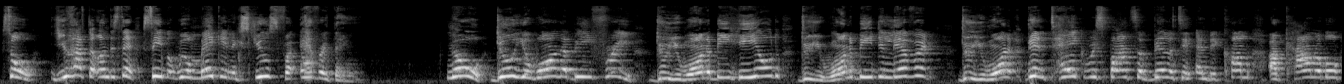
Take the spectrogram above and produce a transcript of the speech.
So you have to understand. See, but we'll make an excuse for everything. No, do you want to be free? Do you want to be healed? Do you want to be delivered? Do you want to? Then take responsibility and become accountable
